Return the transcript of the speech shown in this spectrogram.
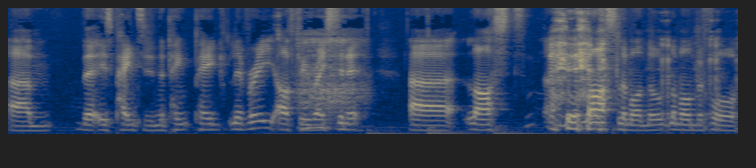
um, that is painted in the pink pig livery after he raced in it uh, last last Le Mans, the Le Mans before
